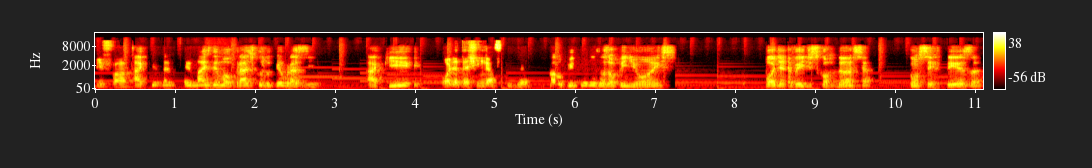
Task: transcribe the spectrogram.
de fato. Aqui é mais democrático do que o Brasil. Aqui. Pode até xingar se quiser. Para ouvir todas as opiniões, pode haver discordância, com certeza,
